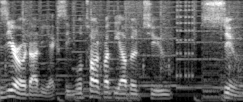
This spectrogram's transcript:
Zero.exe, we'll talk about the other two soon.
